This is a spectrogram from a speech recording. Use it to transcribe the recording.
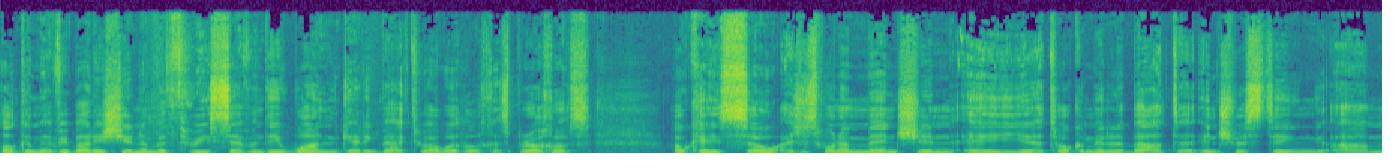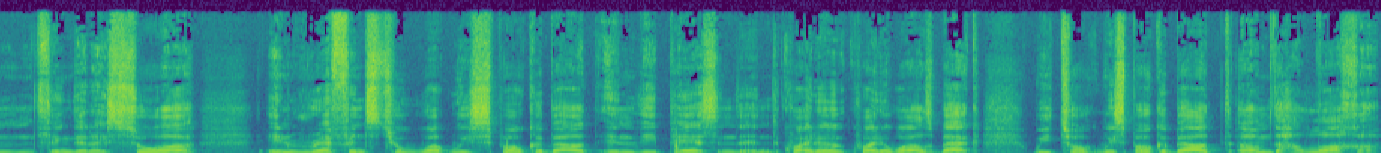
Welcome, everybody. Shiur number 371. Getting back to our Hilchas Brachos. Okay, so I just want to mention a uh, talk a minute about an interesting um, thing that I saw in reference to what we spoke about in the past, and, and quite a quite a whiles back. We talk we spoke about um, the halacha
